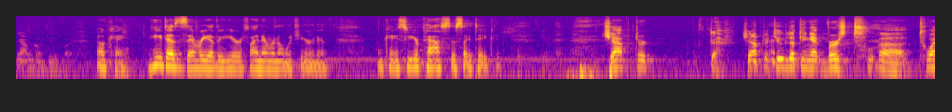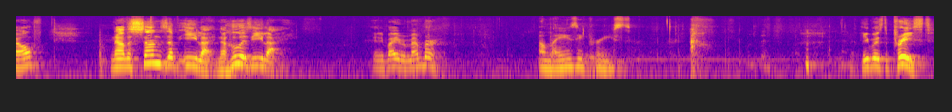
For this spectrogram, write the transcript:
Yeah, I'm going through the Bible. Okay. He does this every other year, so I never know which year it is. Okay, so you're past this, I take it. Yeah. Chapter chapter 2 looking at verse tw- uh, 12. Now the sons of Eli. Now who is Eli? Anybody remember? A lazy priest. He was the priest.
